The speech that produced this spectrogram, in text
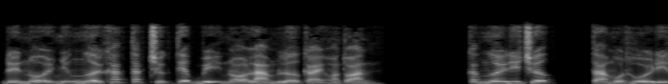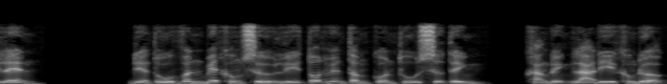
đến nỗi những người khác tắt trực tiếp bị nó làm lơ cái hoàn toàn. Các ngươi đi trước, ta một hồi đi lên. Điền Tú Vân biết không xử lý tốt huyễn tâm côn thú sự tình, khẳng định là đi không được,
